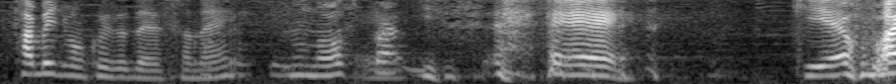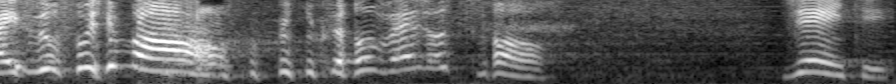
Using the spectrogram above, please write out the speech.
saber de uma coisa dessa, né? No nosso país. É, que é o país do futebol. Então veja só. Gente,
